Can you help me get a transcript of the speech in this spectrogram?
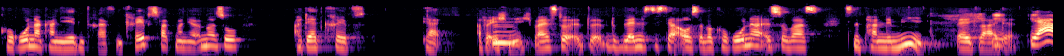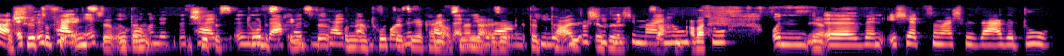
Corona kann jeden treffen. Krebs hat man ja immer so, ah, der hat Krebs. Ja, aber ich mhm. nicht, weißt du, du, du, blendest es ja aus. Aber Corona ist sowas, ist eine Pandemie weltweite. Ja, das schürt so viel halt Ängste und dann und schürt halt es Todesängste halt und mit dem Tod setzt sich ja keiner auseinander. Also total unterschiedliche irre Meinungen Sachen. Aber, zu. Und ja. äh, wenn ich jetzt zum Beispiel sage, du,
